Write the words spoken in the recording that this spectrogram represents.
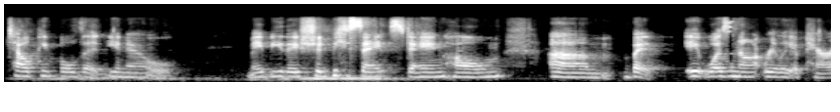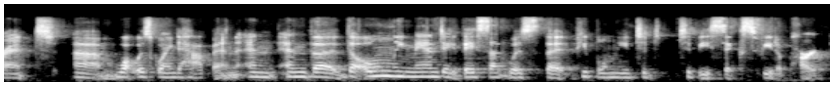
tell people that, you know, maybe they should be stay, staying home. Um, but it was not really apparent um, what was going to happen. And, and the, the only mandate they said was that people need to, to be six feet apart.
